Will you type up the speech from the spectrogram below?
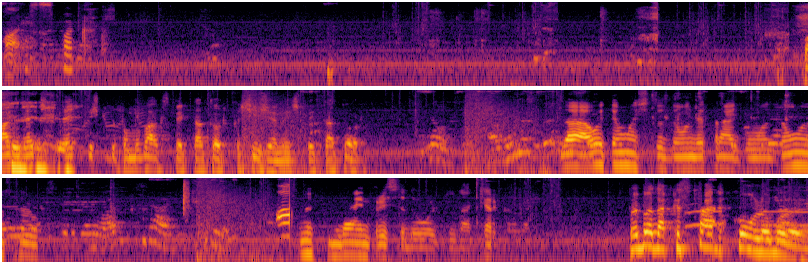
Nice, fuck. Fac 10, 10 și după mă bag spectator, că și Jem e spectator. Da, uite mă și tu de unde tragi, mă, de unde să... Nu știu, îmi dai impresia de ultul, dar chiar că da. Păi bă, dacă stai acolo, mă,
